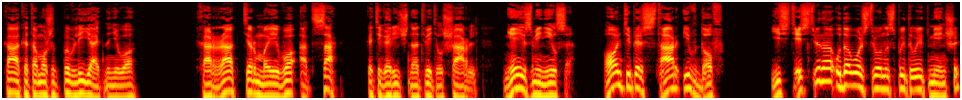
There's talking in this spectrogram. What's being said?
как это может повлиять на него. «Характер моего отца», — категорично ответил Шарль, — «не изменился. Он теперь стар и вдов. Естественно, удовольствие он испытывает меньше,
